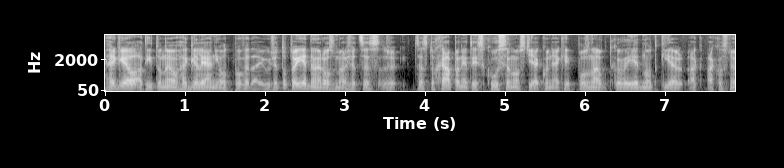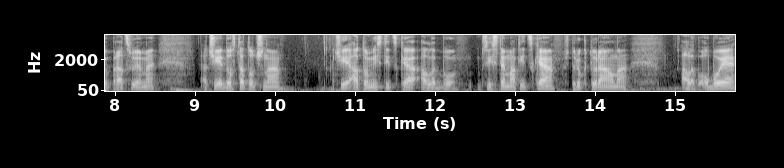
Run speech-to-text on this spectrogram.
Hegel a títo neohegeliani odpovedajú. Že toto je jeden rozmer, že cez, že cez to chápanie tej skúsenosti ako nejakej poznávkovej jednotky, ako s ňou pracujeme a či je dostatočná, či je atomistická alebo systematická, štruktúrálna, alebo oboje.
